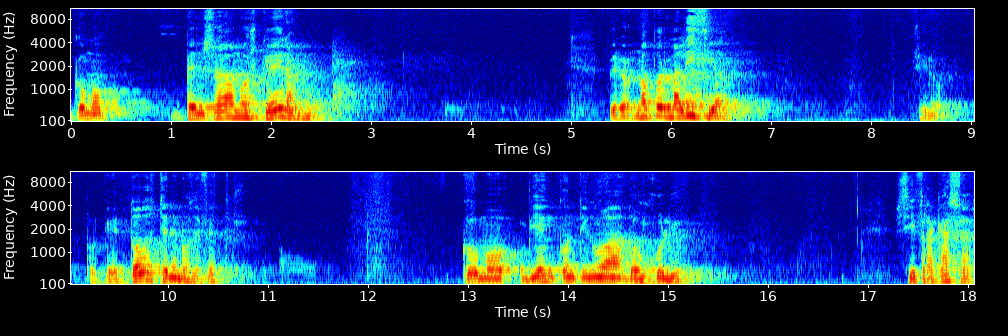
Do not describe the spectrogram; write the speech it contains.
como pensábamos que eran, pero no por malicia, sino porque todos tenemos defectos. Como bien continúa don Julio, si fracasas,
